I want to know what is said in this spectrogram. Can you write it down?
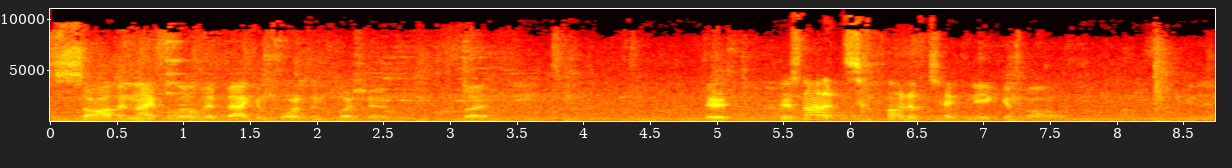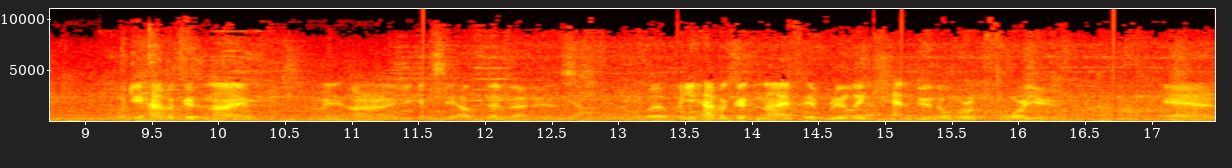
saw the knife a little bit back and forth and push it. But there's there's not a ton of technique involved. When you have a good knife, I mean I don't know if you can see how thin that is. But when you have a good knife, it really can do the work for you. And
